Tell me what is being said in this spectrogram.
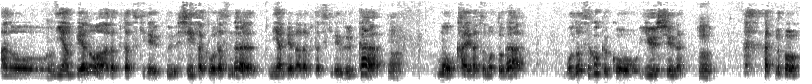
あの、うん2アンペアのアダプタ付きで、う新作を出すなら、2アンペアのアダプタ付きで売るか、ーうん。もう開発元が、ものすごくこう、優秀な、うん。あの、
